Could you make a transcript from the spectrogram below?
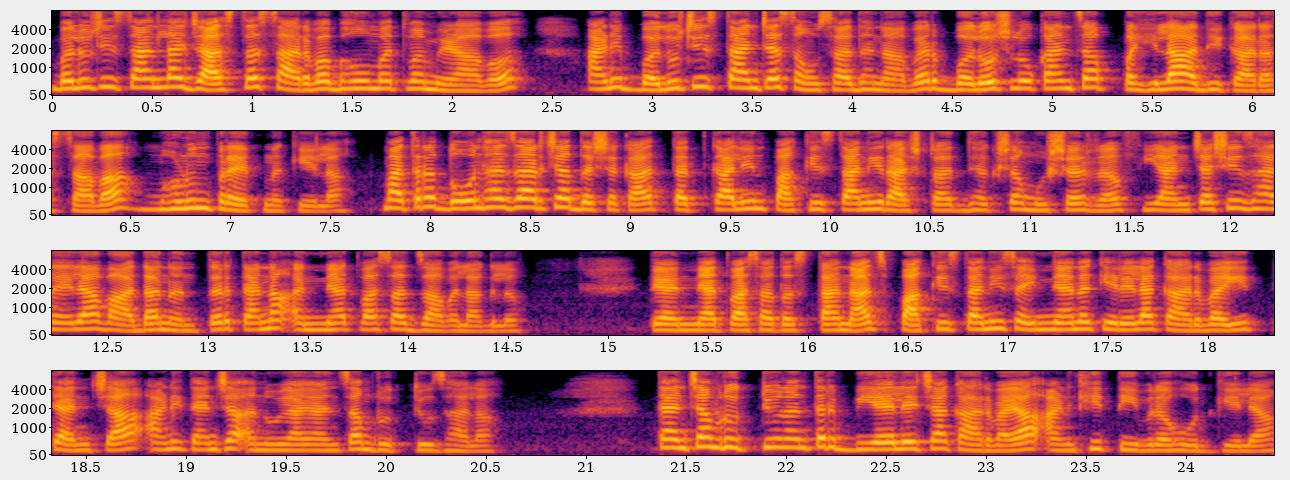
बलुचिस्तानला जास्त सार्वभौमत्व मिळावं आणि बलुचिस्तानच्या संसाधनावर बलोच लोकांचा पहिला अधिकार असावा म्हणून प्रयत्न केला. मात्र दोन हजारच्या दशकात तत्कालीन पाकिस्तानी राष्ट्राध्यक्ष मुशर्रफ यांच्याशी झालेल्या वादानंतर त्यांना अज्ञातवासात जावं लागलं. ते अज्ञातवासात असतानाच पाकिस्तानी सैन्यानं केलेल्या कारवाईत त्यांच्या आणि त्यांच्या अनुयायांचा मृत्यू झाला. त्यांच्या मृत्यूनंतर बी एल एच्या कारवाया आणखी तीव्र होत गेल्या.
